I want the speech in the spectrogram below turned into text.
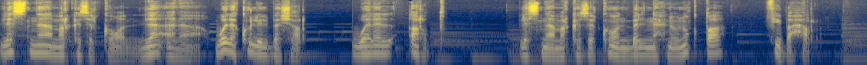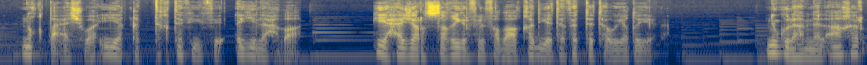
لسنا مركز الكون لا أنا ولا كل البشر ولا الأرض. لسنا مركز الكون بل نحن نقطة في بحر. نقطة عشوائية قد تختفي في أي لحظة. هي حجر صغير في الفضاء قد يتفتت أو يضيع نقولها من الآخر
